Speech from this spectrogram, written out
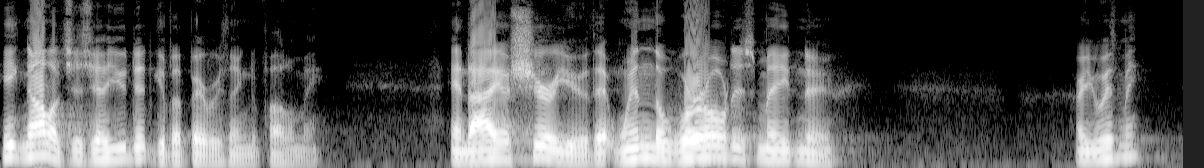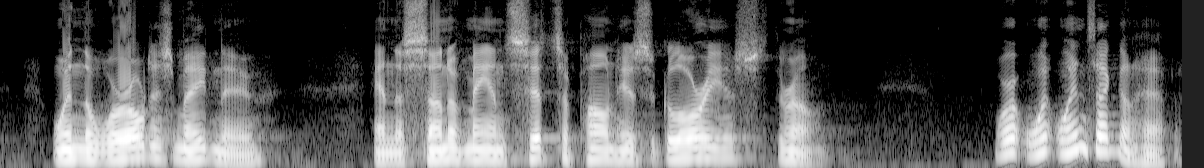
He acknowledges, yeah, you did give up everything to follow me. And I assure you that when the world is made new, are you with me? When the world is made new and the Son of Man sits upon his glorious throne, when's that going to happen?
